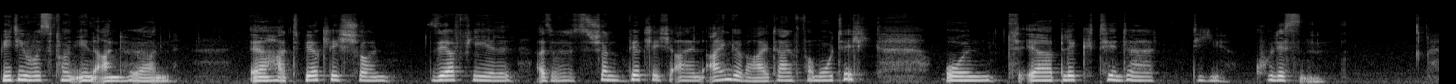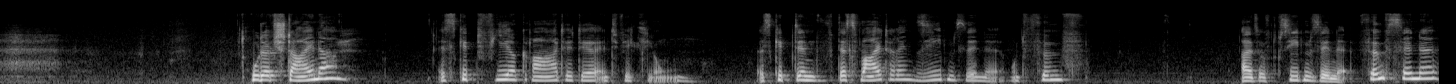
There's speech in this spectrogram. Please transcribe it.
Videos von ihm anhören. Er hat wirklich schon sehr viel, also ist schon wirklich ein Eingeweihter, vermute ich. Und er blickt hinter die Kulissen. Rudolf Steiner, es gibt vier Grade der Entwicklung. Es gibt des Weiteren sieben Sinne und fünf, also sieben Sinne. Fünf Sinne,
